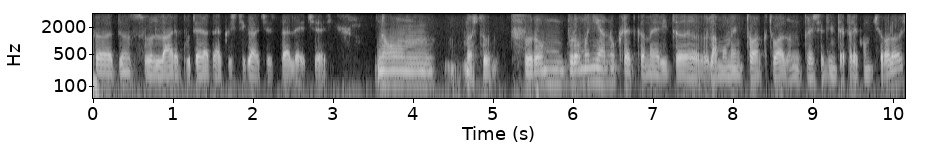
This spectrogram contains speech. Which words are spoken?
că dânsul are puterea de a câștiga aceste alegeri. Nu, nu știu, Rom, România nu cred că merită la momentul actual un președinte precum Cioloș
